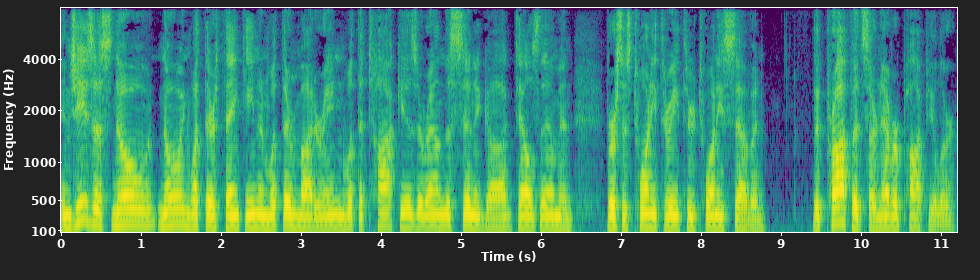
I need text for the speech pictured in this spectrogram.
And Jesus, know, knowing what they're thinking and what they're muttering and what the talk is around the synagogue, tells them in verses 23 through 27 that prophets are never popular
